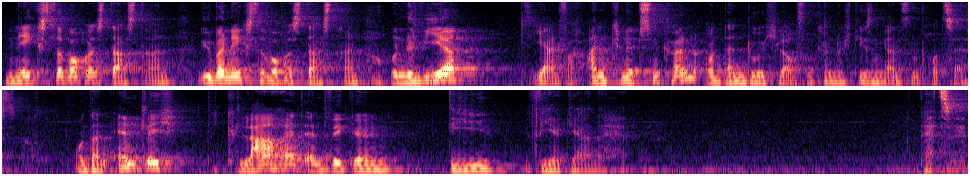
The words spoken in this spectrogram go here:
nächste Woche ist das dran, übernächste Woche ist das dran. Und wir die einfach anknipsen können und dann durchlaufen können durch diesen ganzen Prozess. Und dann endlich die Klarheit entwickeln, die wir gerne hätten. That's it.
